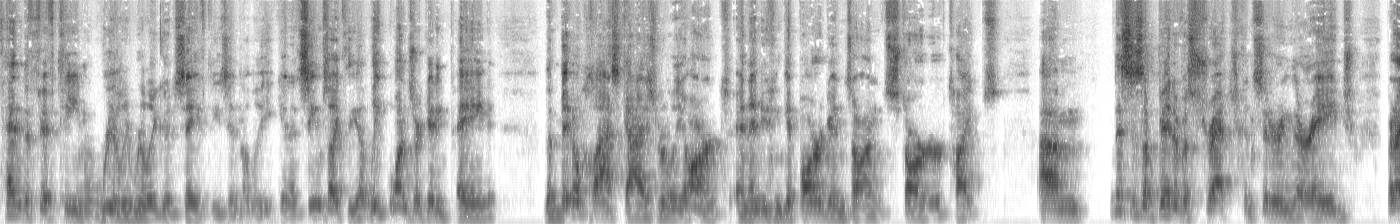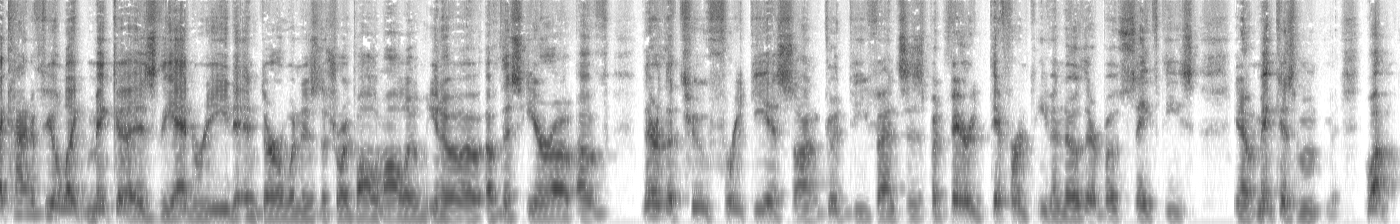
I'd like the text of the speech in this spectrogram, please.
10 to 15 really, really good safeties in the league. And it seems like the elite ones are getting paid. The middle class guys really aren't. And then you can get bargains on starter types. Um, this is a bit of a stretch considering their age but I kind of feel like Minkah is the Ed Reed and Derwin is the Troy Polamalu, you know, of, of, this era of they're the two freakiest on good defenses, but very different, even though they're both safeties. You know, Minkah's well,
